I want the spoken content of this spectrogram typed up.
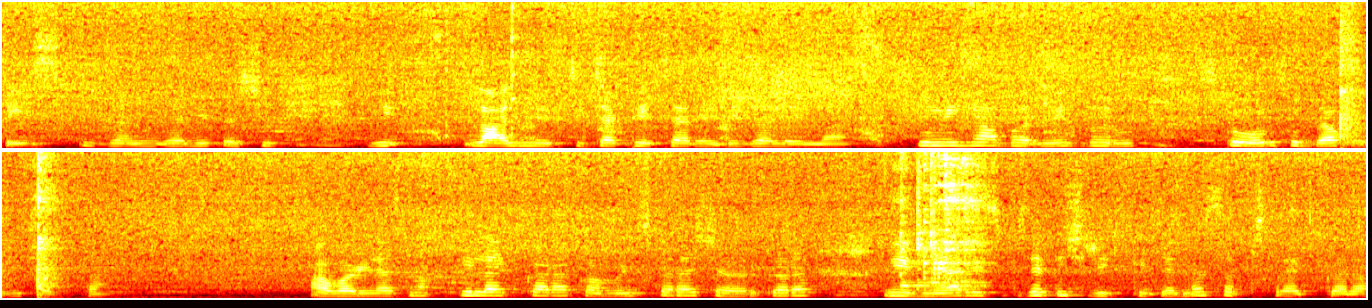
टेस्टी झणझणीत अशी ही लाल मिरचीचा ठेचा रेडी झालेला. तुम्ही ह्या भरणीत भरून स्टोअरसुद्धा करू शकता. आवडल्यास नक्की लाईक करा कमेंट्स करा शेअर करा. निर्णया रेसिपीसाठी श्री किचनला सबस्क्राईब करा.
